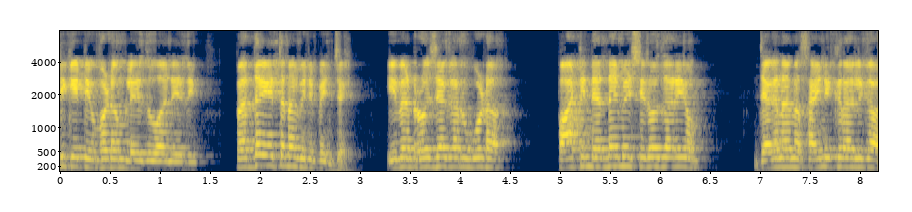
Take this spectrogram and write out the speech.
టికెట్ ఇవ్వడం లేదు అనేది పెద్ద ఎత్తున వినిపించాయి. ఈవెన్ రోజా గారు కూడా పార్టీ నిర్ణయమే శిరోధార్యం జగనన్న సైనికురాలిగా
